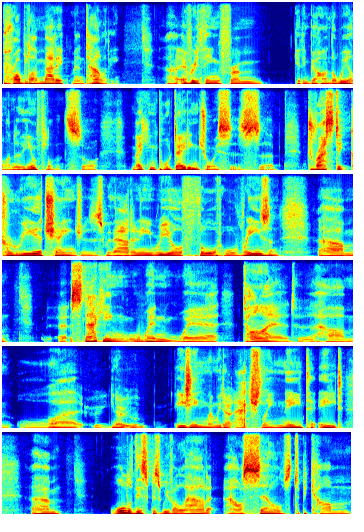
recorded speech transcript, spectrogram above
problematic mentality. Uh, everything from getting behind the wheel under the influence or making poor dating choices, uh, drastic career changes without any real thought or reason, um, uh, snacking when we're tired, um, or you know, eating when we don't actually need to eat. Um, all of this because we've allowed ourselves to become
